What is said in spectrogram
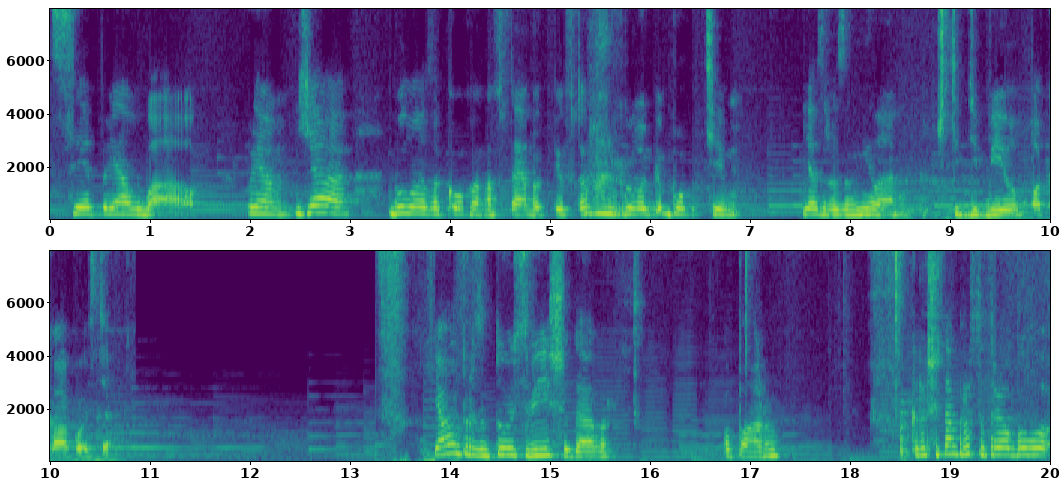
Це прям вау. Прям я була закохана в тебе півтора роки, потім я зрозуміла, що ти дебіл. Пока, Костя. Я вам презентую свій шедевр. Опару. Коротше, там просто треба було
